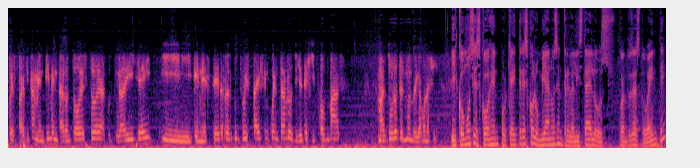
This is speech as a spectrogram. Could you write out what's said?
pues prácticamente inventaron todo esto de la cultura DJ y en este Red Bull Freestyle se encuentran los DJs de hip hop más, más duros del mundo, digámoslo así. ¿Y cómo se escogen? Porque hay tres colombianos entre la lista de los, ¿cuántos es esto? ¿20?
